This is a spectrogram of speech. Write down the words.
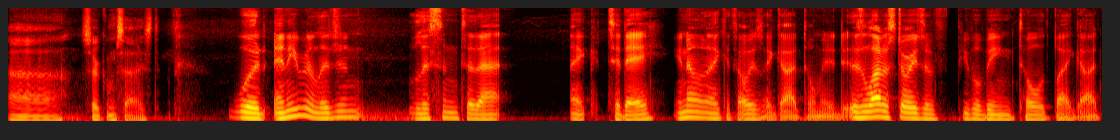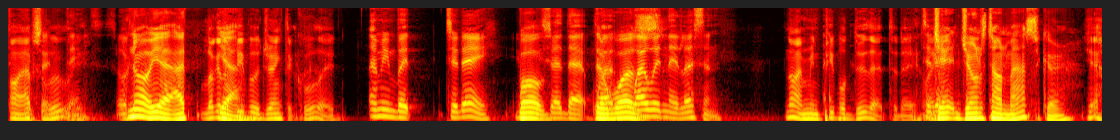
uh, circumcised. Would any religion listen to that like today? You know, like it's always like God told me to do. There's a lot of stories of people being told by God. To Oh, absolutely. So No, yeah, I, Look at yeah. the people who drank the Kool Aid. I mean, but today, Well, you said that. there why, was- why wouldn't they listen? No, I mean people do that today. Like, Ja- Jonestown massacre. yeah,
